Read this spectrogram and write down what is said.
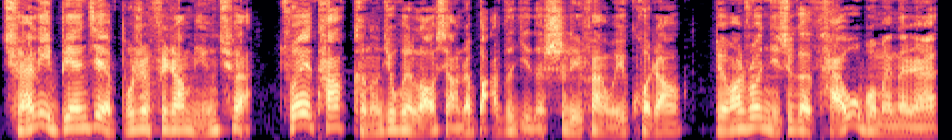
权力边界不是非常明确，所以他可能就会老想着把自己的势力范围扩张。比方说，你是个财务部门的人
